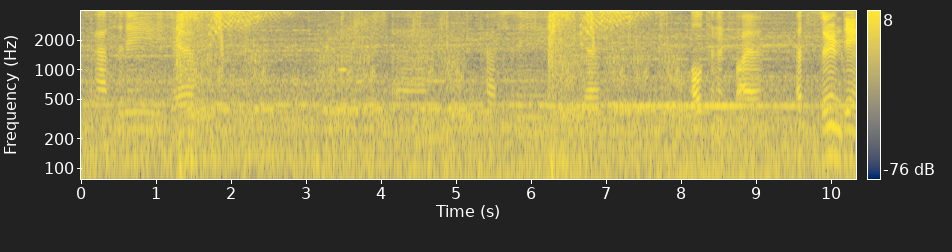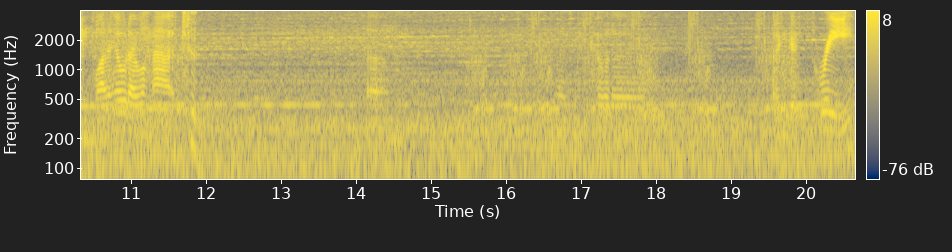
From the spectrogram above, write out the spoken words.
capacity, yes. Alternate fire. That's zoomed in. Why the hell would I want that? um, cutter. I can go three,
